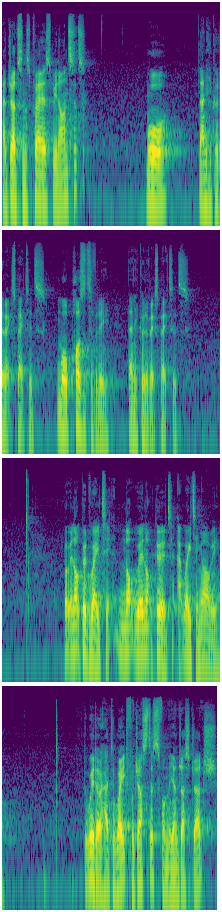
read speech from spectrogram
Had Judson's prayers been answered? More than he could have expected, more positively than he could have expected. But we're not good. Not, we're not good at waiting, are we? The widow had to wait for justice from the unjust judge.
